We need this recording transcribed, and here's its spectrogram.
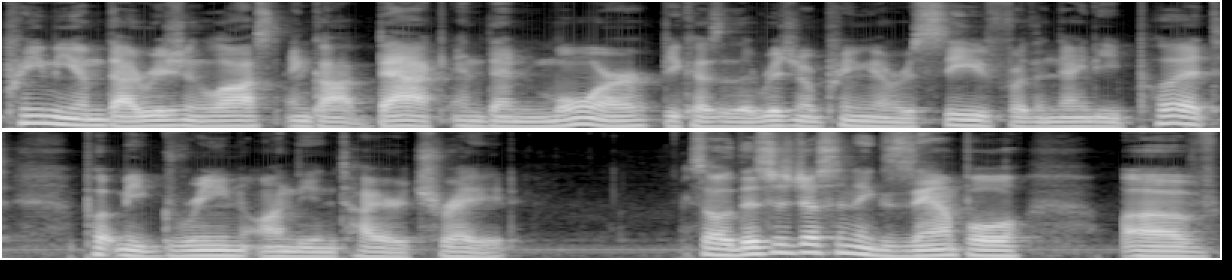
premium that I originally lost and got back and then more because of the original premium I received for the 90 put put me green on the entire trade. So this is just an example of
